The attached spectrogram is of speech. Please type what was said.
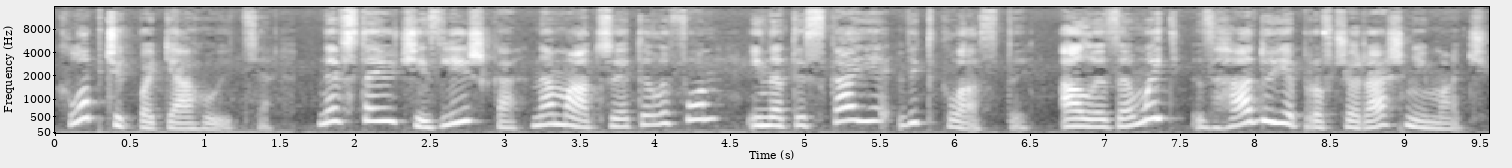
Хлопчик потягується. Не встаючи з ліжка, намацує телефон і натискає відкласти. Але за мить згадує про вчорашній матч.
